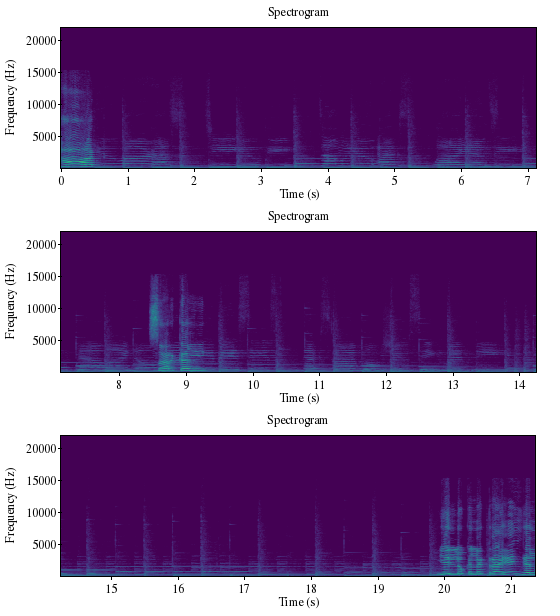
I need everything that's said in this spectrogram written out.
heart circle yellow colour triangle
